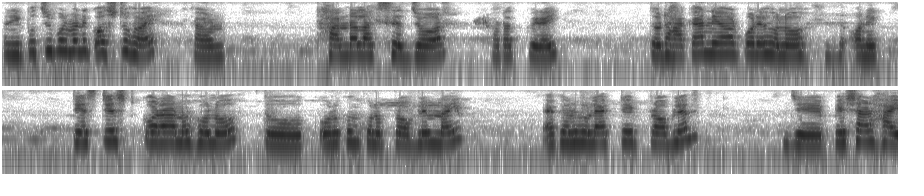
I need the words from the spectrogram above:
মানে প্রচুর পরিমাণে কষ্ট হয়, কারণ ঠান্ডা লাগছে, জ্বর হঠাৎ করেই। তো ঢাকা নেওয়ার পরে হলো অনেক টেস্ট টেস্ট করানো হলো, তো ওরকম কোনো প্রবলেম নাই। এখন হলো একটাই প্রবলেম যে প্রেশার হাই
